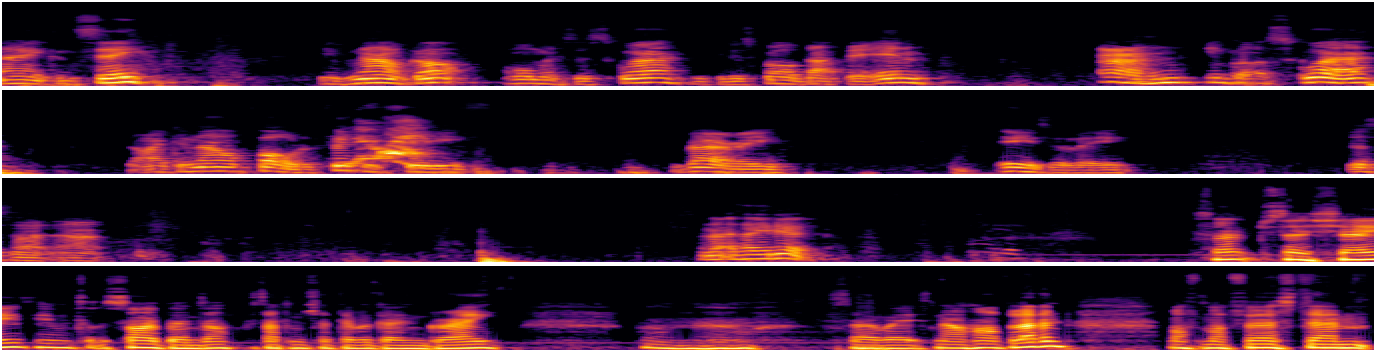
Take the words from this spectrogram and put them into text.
now you can see, you've now got almost a square. You can just fold that bit in. And you've got a square that I can now fold a fitted sheet very easily. Just like that. And that's how you do it. So, just had a shave, even took the sideburns off because Adam said they were going grey. Oh no. So it's now half 11. I'm off my first um,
